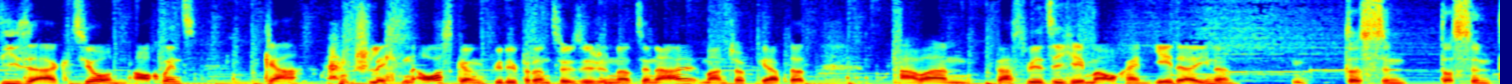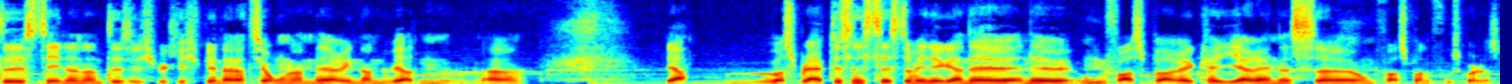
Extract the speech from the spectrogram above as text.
dieser Aktion. Auch wenn es klar einen schlechten Ausgang für die französische Nationalmannschaft gehabt hat, aber an das wird sich eben auch ein jeder erinnern. Das sind, das sind die Szenen, an die sich wirklich Generationen erinnern werden. Äh, ja, was bleibt ist nichtsdestoweniger eine, eine unfassbare Karriere eines äh, unfassbaren Fußballers.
